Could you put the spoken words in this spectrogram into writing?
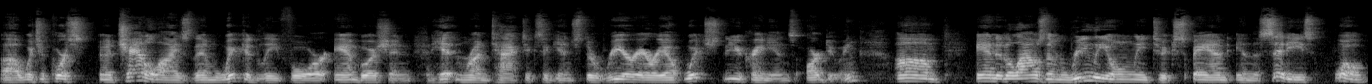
uh, which of course uh, channelize them wickedly for ambush and, and, hit and run tactics against the rear area, which the Ukrainians are doing. Um, and it allows them really only to expand in the cities. Well,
